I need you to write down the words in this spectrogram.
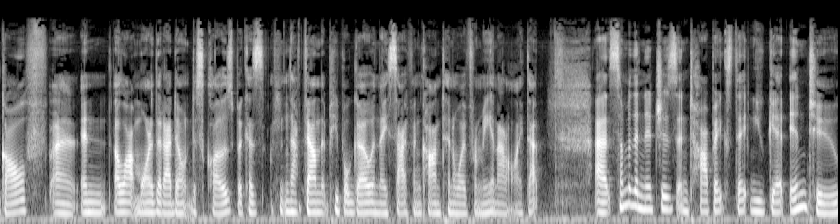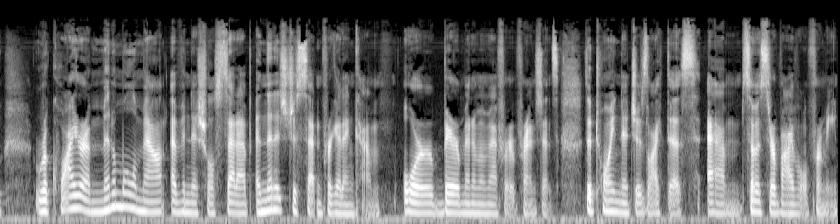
golf, uh, and a lot more that I don't disclose because I found that people go and they siphon content away from me, and I don't like that. Uh, some of the niches and topics that you get into require a minimal amount of initial setup, and then it's just set and forget income or bare minimum effort, for instance. The toy niche is like this. Um, so it's survival for me.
